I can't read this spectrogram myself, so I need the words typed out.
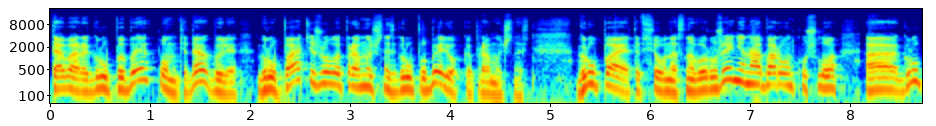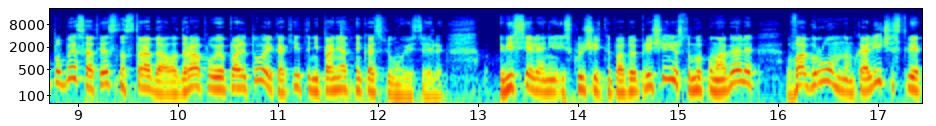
товары группы Б, помните, да, были группа А – тяжелая промышленность, группа Б – легкая промышленность. Группа А – это все у нас на вооружение, на оборонку шло, а группа Б, соответственно, страдала. Драповое пальто и какие-то непонятные костюмы висели. Висели они исключительно по той причине, что мы помогали в огромном количестве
